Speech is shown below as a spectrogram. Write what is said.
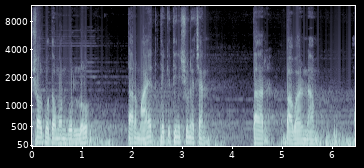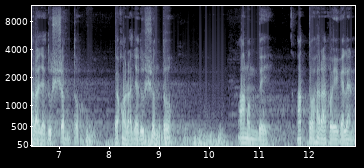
সর্বদমন বলল, তার মায়ের থেকে তিনি শুনেছেন, তার বাবার নাম রাজা দুষ্যন্ত। তখন রাজা দুষ্যন্ত আনন্দে আত্মহারা হয়ে গেলেন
